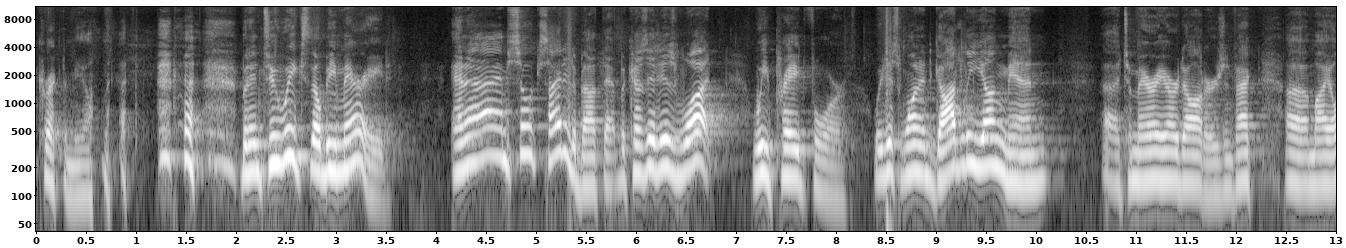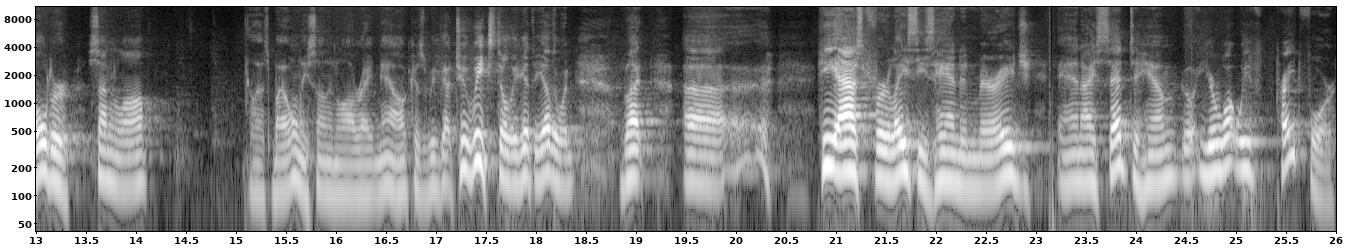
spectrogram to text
correcting me on that. but in two weeks, they'll be married. And I'm so excited about that because it is what we prayed for. We just wanted godly young men uh, to marry our daughters. In fact, uh, my older son in law, well, that's my only son in law right now because we've got two weeks till we get the other one. But uh, he asked for Lacey's hand in marriage, and I said to him, You're what we've prayed for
